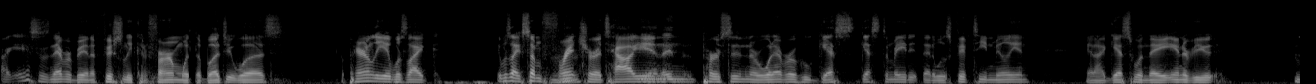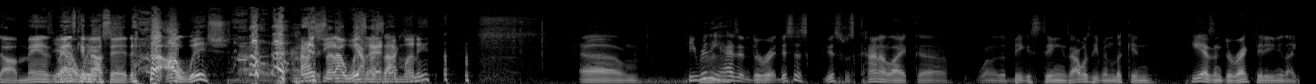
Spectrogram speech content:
I guess it's never been officially confirmed what the budget was. Apparently, it was like it was like some French or Italian Yeah, they- person or whatever who guess guesstimated that it was 15 million. And I guess when they interviewed, No, man's Yeah, man's I came out said, "I wish." man said, "I wish I had that money." um, he really hasn't direct. This is this was kind of like uh, one of the biggest things. I was even looking. He hasn't directed any like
